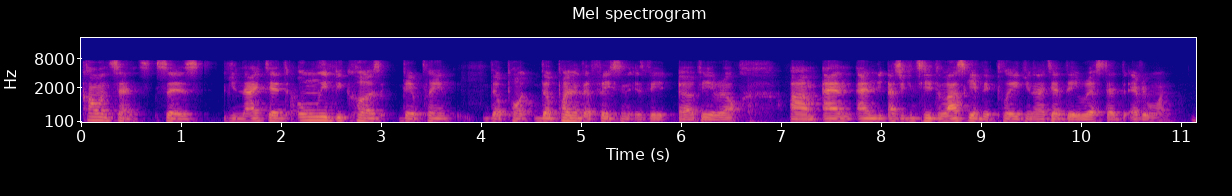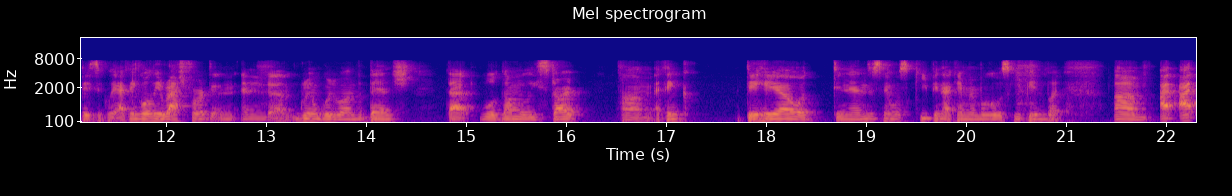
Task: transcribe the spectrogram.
common sense says United only because they're playing the opponent the opponent they're facing is uh, Villarreal. Um, and and as you can see, the last game they played United, they rested everyone basically. I think only Rashford and and uh, Greenwood were on the bench that will normally start. Um, I think De Gea or Dean Henderson was keeping. I can't remember who was keeping, but um, I, I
